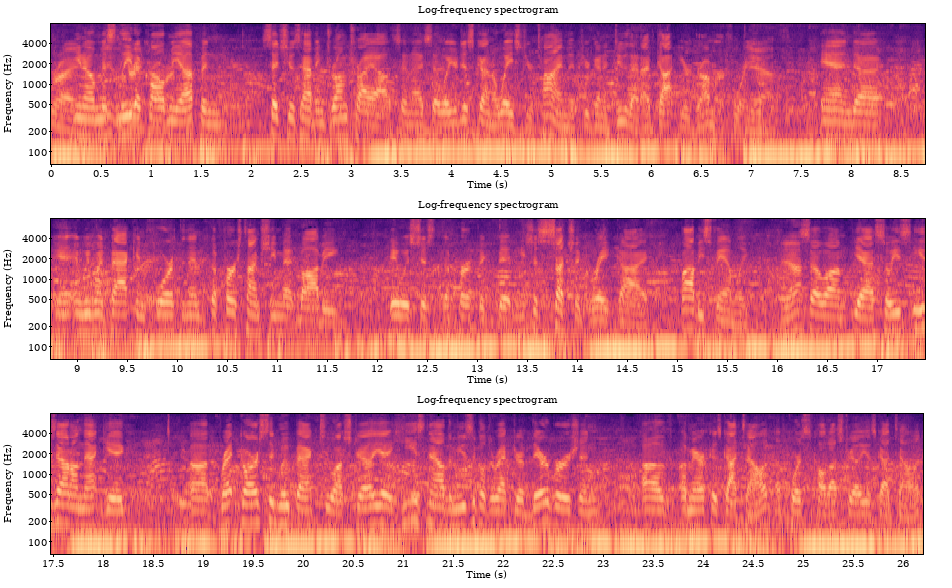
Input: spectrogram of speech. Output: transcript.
Right. you know, Miss Lita called me up and said she was having drum tryouts, and I said, well, you're just going to waste your time if you're going to do that. I've got your drummer for you. Yeah. And uh, and and we went back and forth, and then the first time she met Bobby, it was just the perfect fit. He's just such a great guy. Bobby's family. Yeah. So um, yeah, so he's he's out on that gig. Uh, Brett Garsed moved back to Australia. He's now the musical director of their version of America's Got Talent. Of course, it's called Australia's Got Talent.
